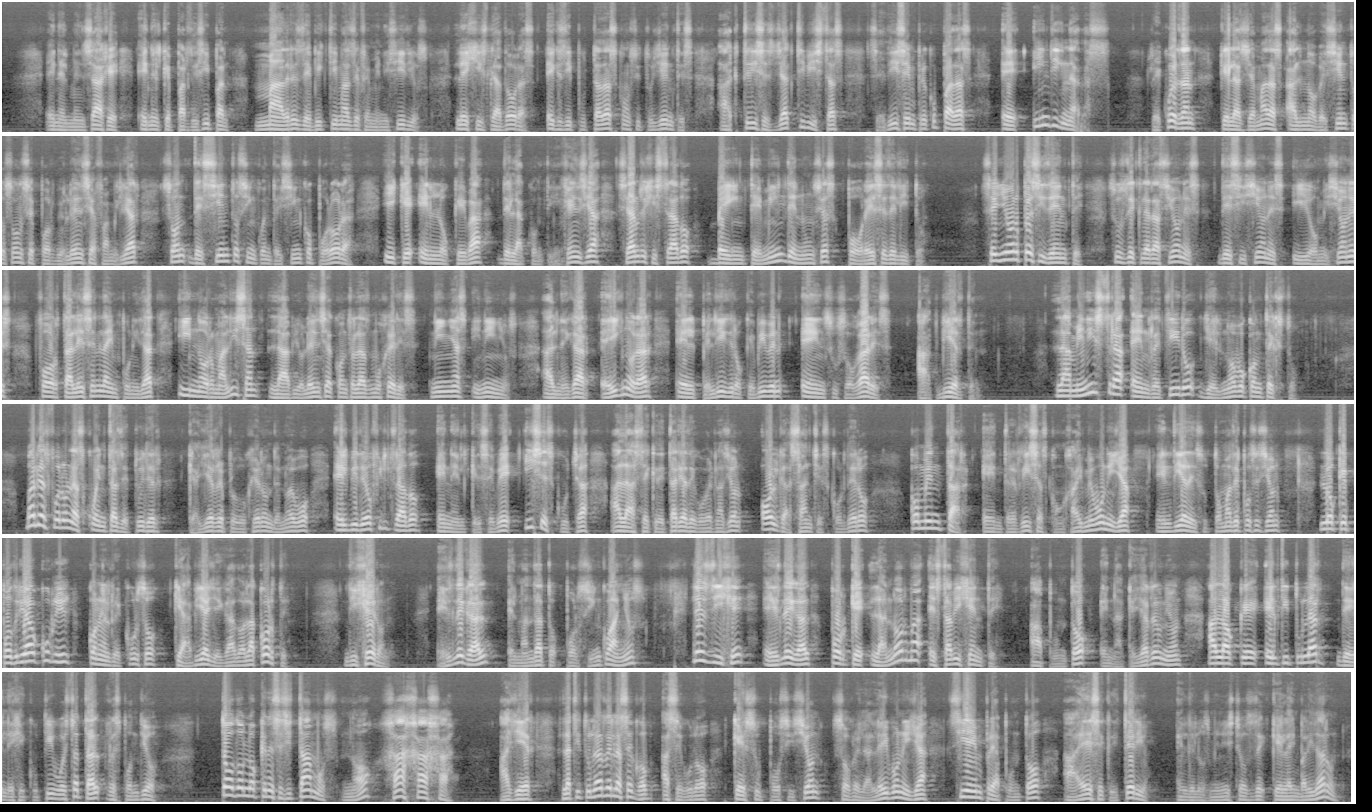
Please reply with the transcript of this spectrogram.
En el mensaje en el que participan madres de víctimas de feminicidios, legisladoras, exdiputadas constituyentes, actrices y activistas, se dicen preocupadas e indignadas. Recuerdan que las llamadas al 911 por violencia familiar son de 155 por hora y que en lo que va de la contingencia se han registrado 20.000 denuncias por ese delito. Señor presidente, sus declaraciones, decisiones y omisiones fortalecen la impunidad y normalizan la violencia contra las mujeres, niñas y niños, al negar e ignorar el peligro que viven en sus hogares advierten. La ministra en retiro y el nuevo contexto. Varias fueron las cuentas de Twitter que ayer reprodujeron de nuevo el video filtrado en el que se ve y se escucha a la secretaria de Gobernación Olga Sánchez Cordero comentar entre risas con Jaime Bonilla el día de su toma de posesión lo que podría ocurrir con el recurso que había llegado a la Corte. Dijeron, es legal el mandato por cinco años, les dije es legal porque la norma está vigente, apuntó en aquella reunión, a lo que el titular del Ejecutivo Estatal respondió, todo lo que necesitamos, ¿no? Ja, ja, ja. Ayer, la titular de la CEGOV aseguró que su posición sobre la ley Bonilla siempre apuntó a ese criterio, el de los ministros de, que la invalidaron.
